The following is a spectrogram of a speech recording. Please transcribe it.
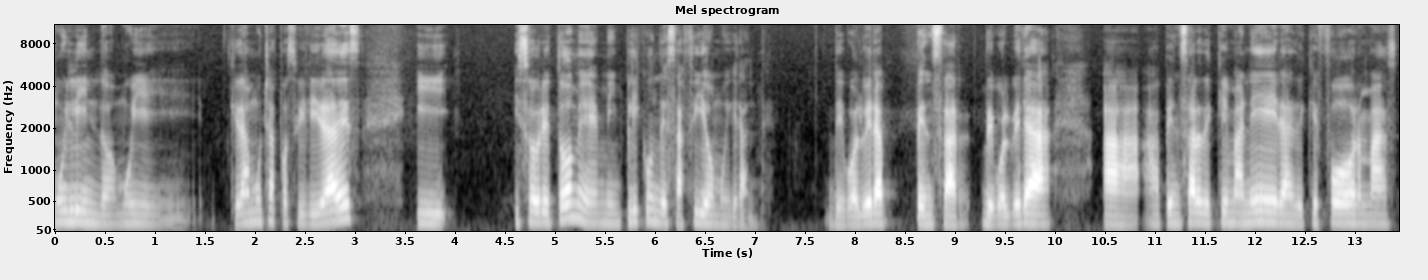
muy lindo, muy, que da muchas posibilidades y, sobre todo me, implica un desafío muy grande, de volver a pensar, de volver a, pensar de qué manera, de qué formas,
